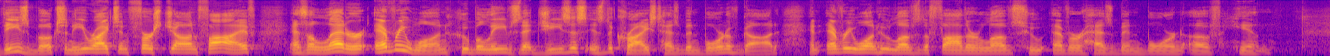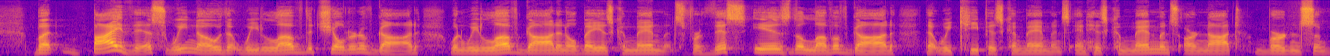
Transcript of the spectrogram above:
these books, and he writes in First John 5 as a letter, everyone who believes that Jesus is the Christ has been born of God, and everyone who loves the Father loves whoever has been born of him. But by this we know that we love the children of God when we love God and obey His commandments. For this is the love of God that we keep His commandments, and His commandments are not burdensome.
